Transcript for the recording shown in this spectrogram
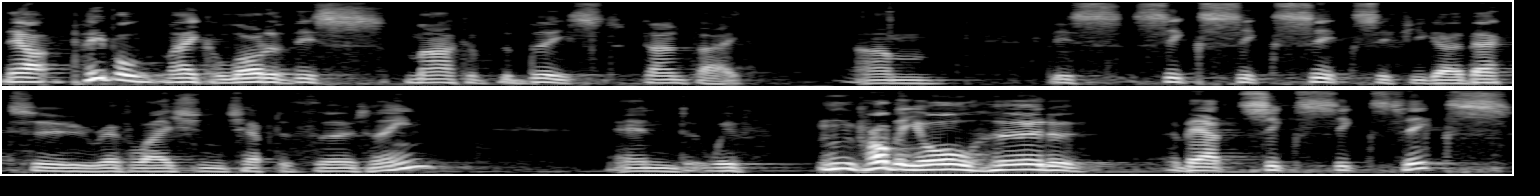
Now, people make a lot of this mark of the beast, don't they? Um, this 666, if you go back to Revelation chapter 13, and we've probably all heard of about 666.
